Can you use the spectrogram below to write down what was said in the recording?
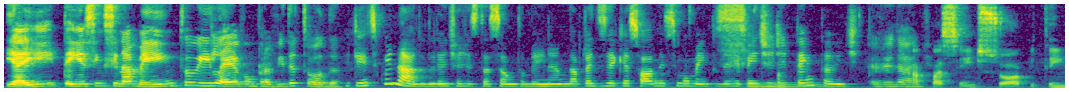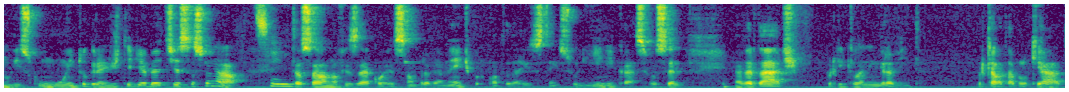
E aí tem esse ensinamento e levam pra vida toda. E tem esse cuidado durante a gestação também, né? Não dá pra dizer que é só nesse momento, de repente, de tentante. É A verdade. paciente SOP tem um risco muito grande de ter diabetes gestacional. Sim. Então, se ela não fizer a correção previamente por conta da resistência insulínica, se você. Na verdade, por que, que ela não engravida? Porque ela está bloqueada.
